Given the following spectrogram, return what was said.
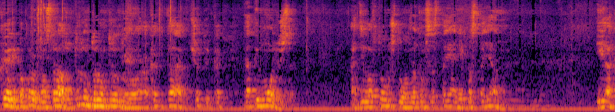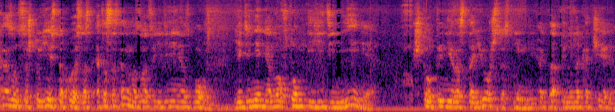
Хэри попросит, он сразу трун трун трун Ну, а когда? Что ты, как, когда ты молишься? А дело в том, что он в этом состоянии постоянно. И оказывается, что есть такое, это состояние называется единение с Богом. Единение, но в том и единение, что ты не расстаешься с Ним никогда, ты не на качелях.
